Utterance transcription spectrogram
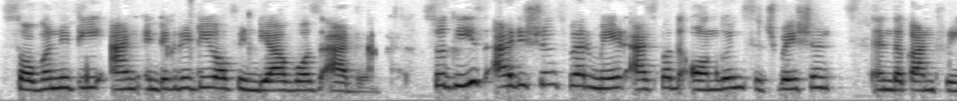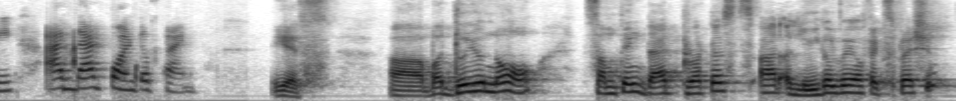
sovereignty and integrity of India was added. So these additions were made as per the ongoing situation in the country at that point of time. Yes. Uh, but do you know something that protests are a legal way of expression?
